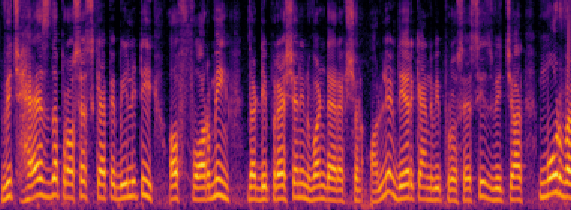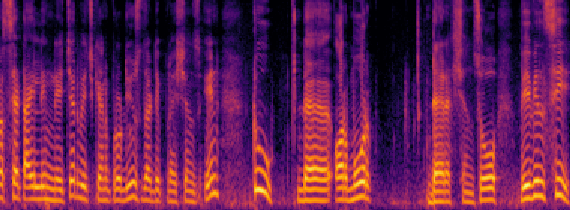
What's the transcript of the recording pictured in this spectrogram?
which has the process capability of forming the depression in one direction only and there can be processes which are more versatile in nature which can produce the depressions in two or more directions. So, we will see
